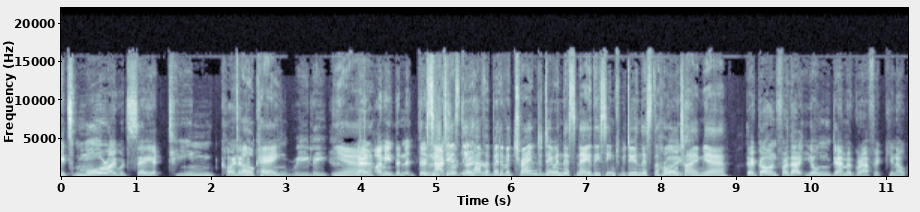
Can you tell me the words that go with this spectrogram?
it's more, I would say, a teen kind of a Okay. thing, really. Yeah. Now, I mean, the, the see, National Disney Treasure, have a bit of a trend of doing this now. They seem to be doing this the whole Right. time. Yeah. They're going for that young demographic, you know.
